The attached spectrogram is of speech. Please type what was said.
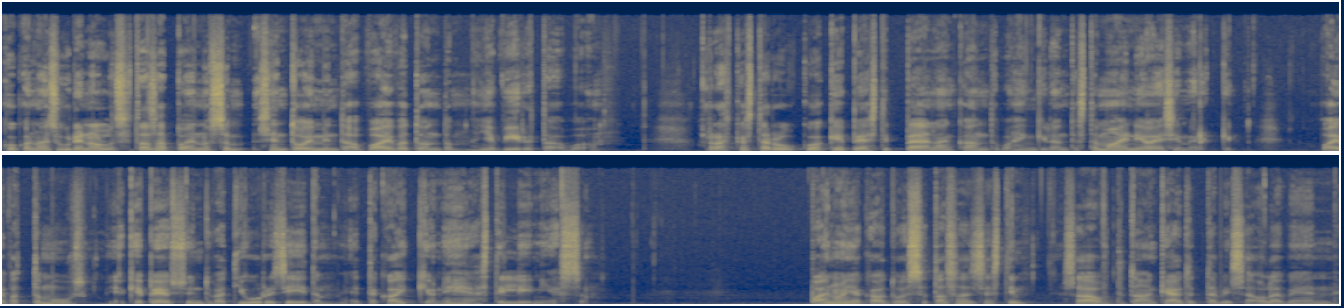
Kokonaisuuden ollessa tasapainossa sen toiminta on vaivatonta ja virtaavaa – Raskasta ruukkua kepeästi päällään kantava henkilö on tästä mainio esimerkki. Vaivattomuus ja kepeys syntyvät juuri siitä, että kaikki on eheästi linjassa. Painon jakautuessa tasaisesti saavutetaan käytettävissä olevien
